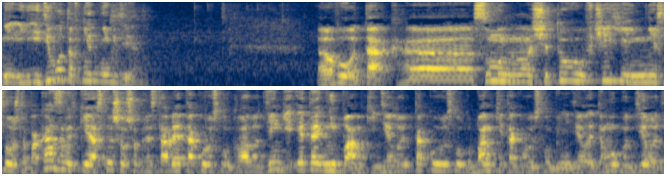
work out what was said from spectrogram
Идиотов нет нигде. Э, вот, так, э, сумму на счету в Чехии несложно показывать. Я слышал, что представляют такую услугу, кладут деньги. Это не банки делают такую услугу, банки такую услугу не делают. Это могут делать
